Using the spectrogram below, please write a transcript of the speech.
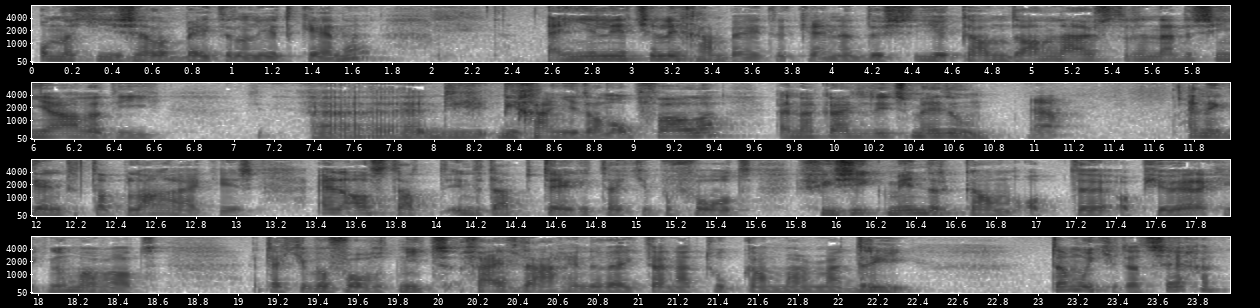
Omdat je jezelf beter leert kennen. En je leert je lichaam beter kennen. Dus je kan dan luisteren naar de signalen die, die, die gaan je dan opvallen. En dan kan je er iets mee doen. Ja. En ik denk dat dat belangrijk is. En als dat inderdaad betekent dat je bijvoorbeeld fysiek minder kan op, de, op je werk, ik noem maar wat. Dat je bijvoorbeeld niet vijf dagen in de week daar naartoe kan, maar maar drie. Dan moet je dat zeggen.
